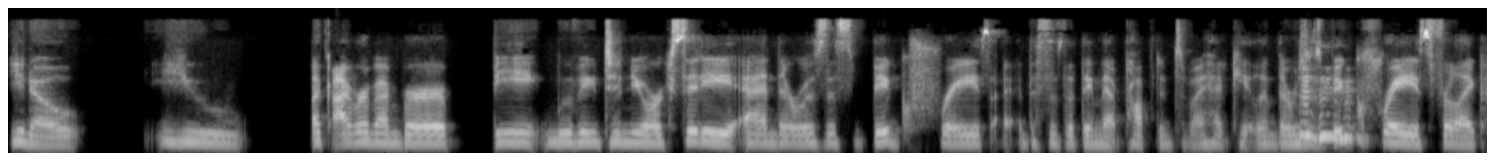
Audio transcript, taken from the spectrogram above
you know, you like, I remember being moving to New York City and there was this big craze. This is the thing that popped into my head, Caitlin. There was this big craze for like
